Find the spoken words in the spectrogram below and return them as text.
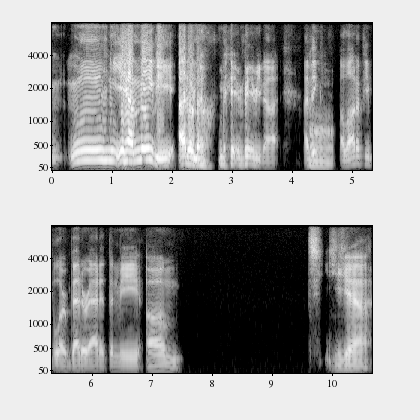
Mm, yeah, maybe. I don't know. Maybe not. I think Oh, a lot of people are better at it than me. Um, yeah.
